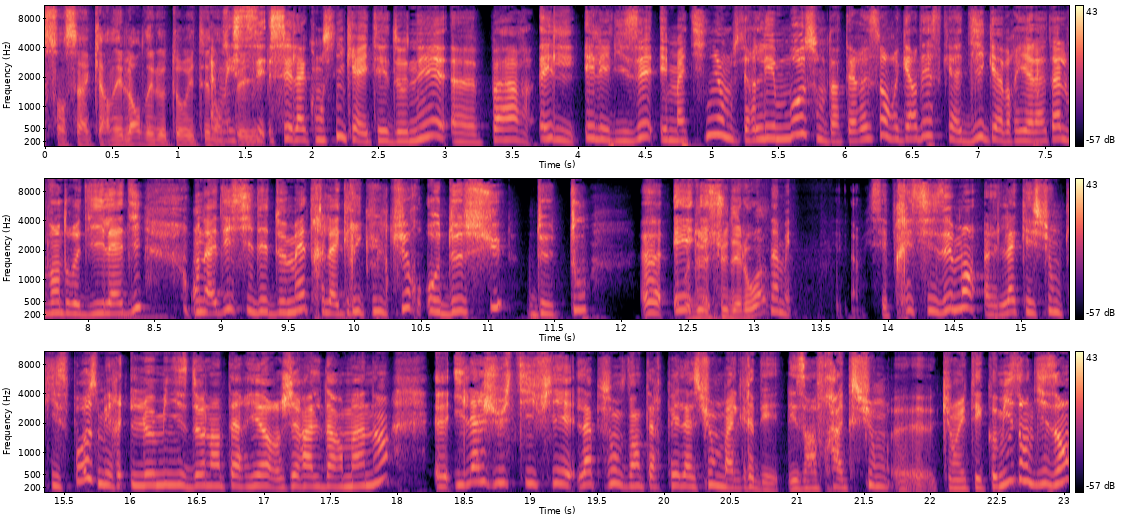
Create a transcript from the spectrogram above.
censé incarner l'ordre et l'autorité dans ce pays. C'est la consigne qui a été donnée euh, par et l'Élysée et Matignon. dire, les mots sont intéressants. Regardez ce qu'a dit Gabriel Attal vendredi. Il a dit on a décidé de mettre l'agriculture au-dessus de tout. Euh, au-dessus des lois? Non mais c'est précisément euh, la question qui se pose, mais le ministre de l'Intérieur, Gérald Darmanin, euh, il a justifié l'absence d'interpellation malgré des, infractions euh, qui ont été commises en disant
